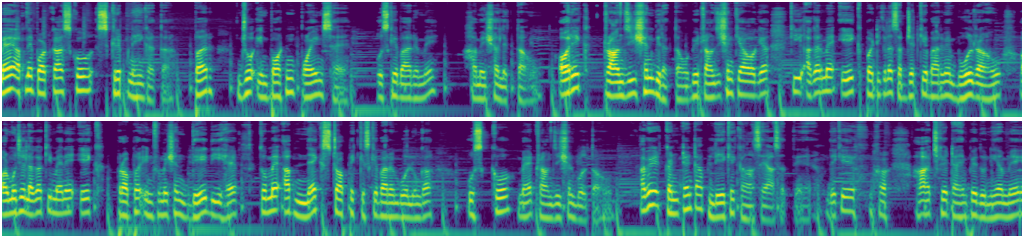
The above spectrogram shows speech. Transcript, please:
मैं अपने पॉडकास्ट को स्क्रिप्ट नहीं करता, पर जो इंपॉर्टेंट पॉइंट्स हैं, उसके बारे में हमेशा लिखता हूँ। और एक ट्रांजिशन भी रखता हूँ। भी ट्रांजिशन क्या हो गया कि अगर मैं एक पर्टिकुलर सब्जेक्ट के बारे में बोल रहा हूँ और मुझे लगा कि मैंने एक प्रॉपर इन्फॉर्मेशन दे दी है तो मैं अब नेक्स्ट टॉपिक किसके बारे में बोलूँगा उसको मैं ट्रांजिशन बोलता हूँ। अब ये कंटेंट आप लेके कहाँ से आ सकते हैं? देखिए हाँ, आज के टाइम पे दुनिया में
